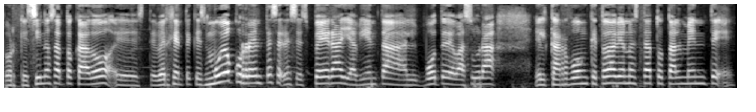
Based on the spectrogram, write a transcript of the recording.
Porque sí nos ha tocado este, ver gente que es muy ocurrente, se desespera y avienta al bote de basura el carbón que todavía no está totalmente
